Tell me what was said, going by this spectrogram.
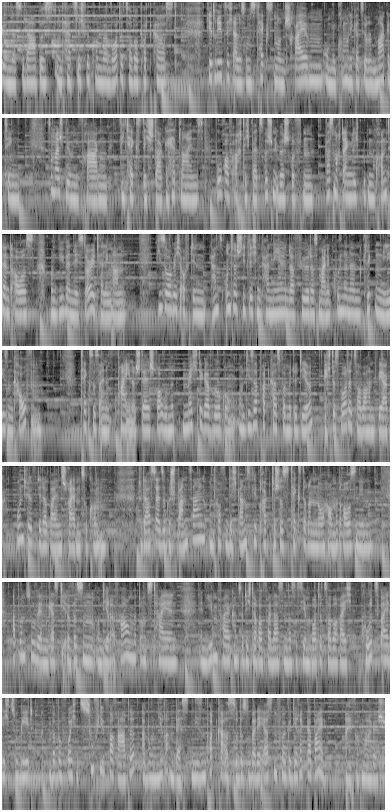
Schön, dass du da bist und herzlich willkommen beim Wortezauber Podcast. Hier dreht sich alles ums Texten und Schreiben, um Kommunikation und Marketing. Zum Beispiel um die Fragen, wie texte ich starke Headlines, worauf achte ich bei Zwischenüberschriften, was macht eigentlich guten Content aus und wie wende ich Storytelling an. Wie sorge ich auf den ganz unterschiedlichen Kanälen dafür, dass meine Kundinnen klicken, lesen, kaufen? Text ist eine feine Stellschraube mit mächtiger Wirkung und dieser Podcast vermittelt dir echtes Wortezauberhandwerk und hilft dir dabei ins Schreiben zu kommen. Du darfst also gespannt sein und hoffentlich ganz viel praktisches Texterinnen-Know-how mit rausnehmen. Ab und zu werden Gäste ihr Wissen und ihre Erfahrungen mit uns teilen. In jedem Fall kannst du dich darauf verlassen, dass es hier im Wortezauberreich kurzweilig zugeht. Aber bevor ich jetzt zu viel verrate, abonniere am besten diesen Podcast, so bist du bei der ersten Folge direkt dabei. Einfach magisch.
